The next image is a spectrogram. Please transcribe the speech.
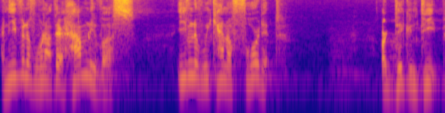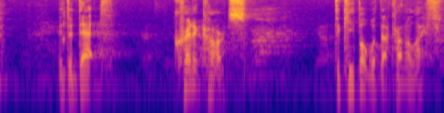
And even if we're not there, how many of us, even if we can't afford it, are digging deep into debt, credit cards, to keep up with that kind of life.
